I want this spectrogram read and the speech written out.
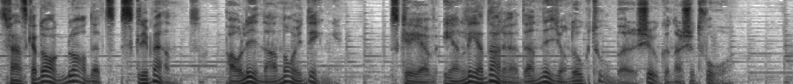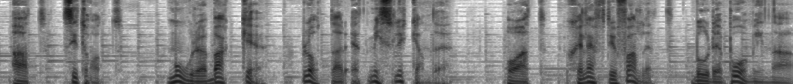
Svenska Dagbladets skribent Paulina Neuding skrev i en ledare den 9 oktober 2022 att citat Mora Backe blottar ett misslyckande och att Skellefteåfallet borde påminna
